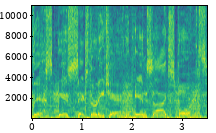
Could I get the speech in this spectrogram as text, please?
This is 630 CHED Inside Sports.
